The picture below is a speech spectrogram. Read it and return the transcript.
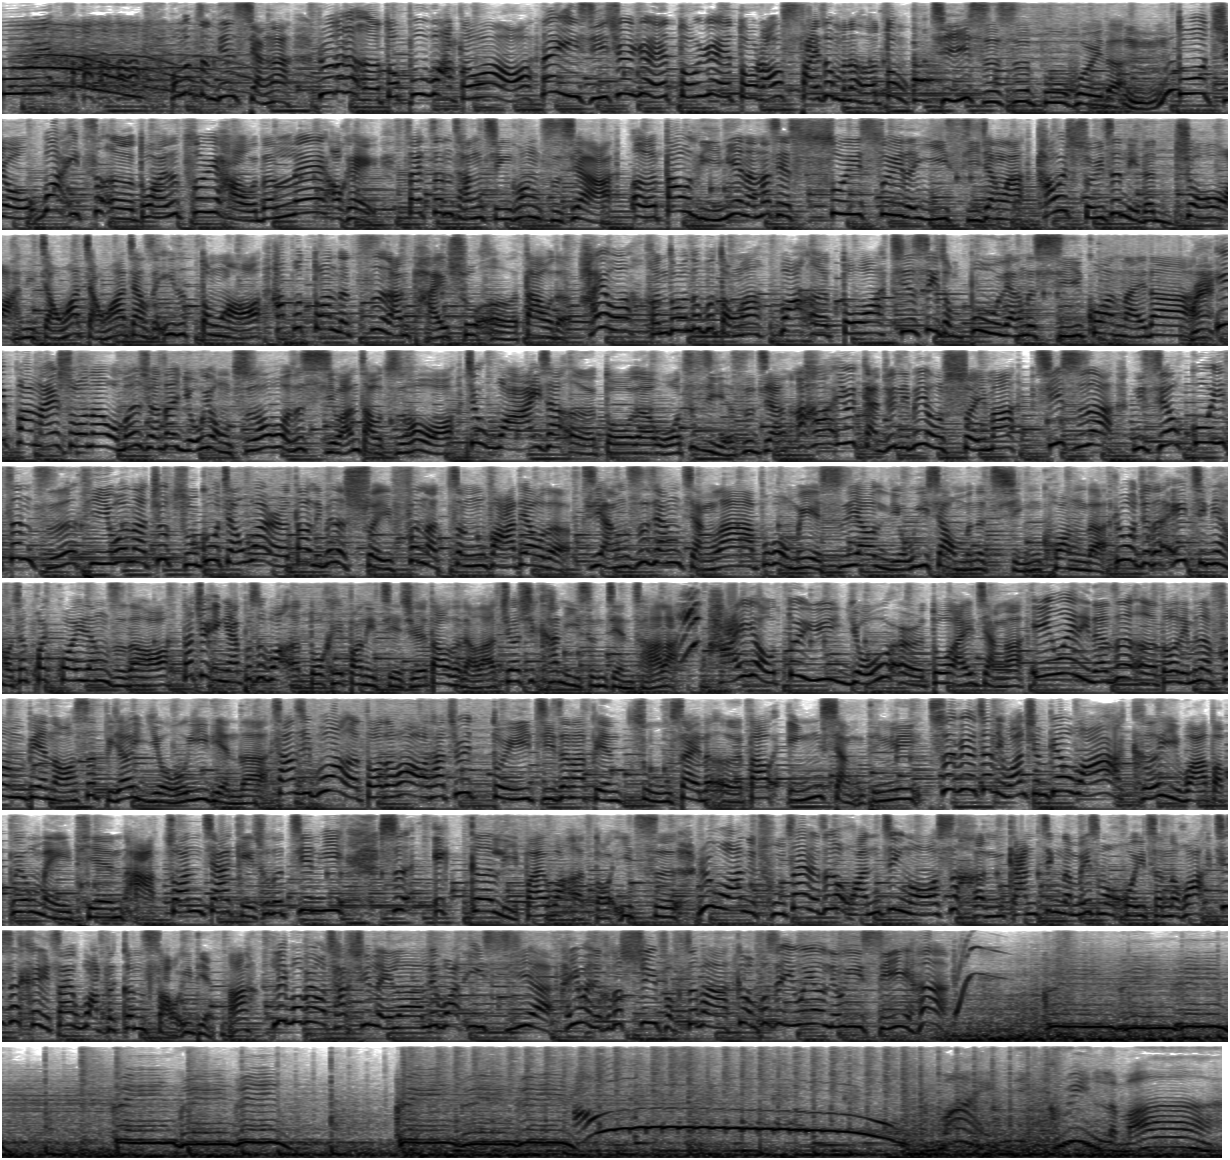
想啊，如果那个耳朵不挖的话哦，那一息就越来越多，越来越多，然后塞住我们的耳洞。其实是不会的。多久挖一次耳朵还是最好的嘞？OK，在正常情况之下，啊耳道里面的那些碎碎的一息这样啦，它会随着你的 jaw 啊，你讲话讲话这样子一直动哦，它不断的自然排出耳道的。还有啊，很多人都不懂啊，挖耳朵啊，其实是一种不良的习惯来的。一般来说呢，我们很喜欢在游泳之后或者是洗完澡之后哦，就挖一下耳朵的。我自己也是这样啊哈，因为感觉里面有水吗？其实啊，你只要过一阵子，体温呢就足够将外耳道里面的水分啊蒸发掉的。讲是这样讲啦，不过我们也是要留意一下我们的情况的。如果觉得哎今天好像怪怪这样子的哦，那就应该不是挖耳朵可以帮你解决到的了啦，就要去看医生检查了。还有对于有耳朵来讲啊，因为你的这个耳朵里面的粪便哦是比较油一点的，长期不挖耳朵的话哦，它就会堆积在那边阻塞你的耳道，影响听力。所以没有叫你完全不要挖，可以挖吧，不用每天啊。专家给出的建议是一个礼拜挖耳朵一次。如果啊你处在的这个环境哦是很干净的，没什么灰尘的话，其实可以再挖的更少一点啊！你冇俾我拆穿你啦，你挖耳屎啊，係因为你覺得舒服啫嘛，根本不是因為要留耳屎，哼什么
